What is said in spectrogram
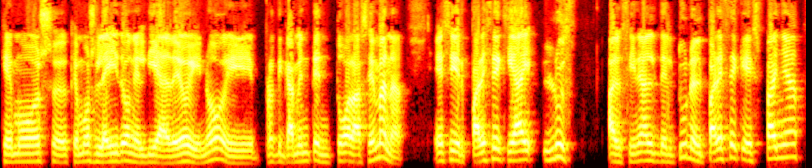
que hemos, eh, que hemos leído en el día de hoy, ¿no? Y prácticamente en toda la semana. Es decir, parece que hay luz al final del túnel. Parece que España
